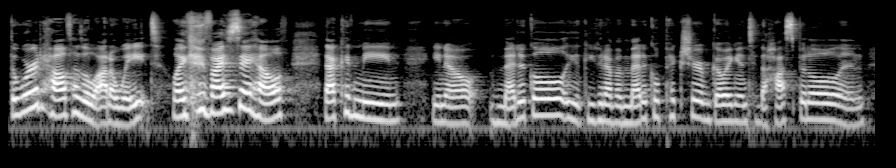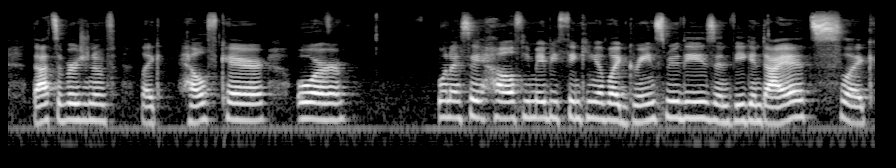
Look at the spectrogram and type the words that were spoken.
the word health has a lot of weight. Like, if I say health, that could mean, you know, medical. You could have a medical picture of going into the hospital, and that's a version of like healthcare. Or when I say health, you may be thinking of like green smoothies and vegan diets. Like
